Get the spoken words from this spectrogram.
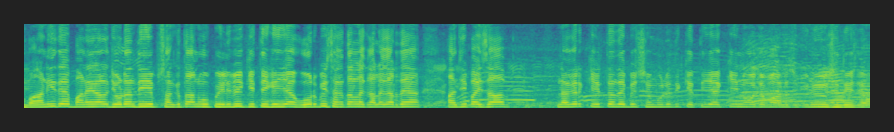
ਬਾਣੀ ਦੇ ਬਾਣੇ ਨਾਲ ਜੋੜਨ ਦੀ ਸੰਗਤਾਂ ਨੂੰ ਅਪੀਲ ਵੀ ਕੀਤੀ ਗਈ ਹੈ। ਹੋਰ ਵੀ ਸੰਗਤਾਂ ਨਾਲ ਗੱਲ ਕਰਦੇ ਹਾਂ। ਹਾਂਜੀ ਭਾਈ ਸਾਹਿਬ ਨਗਰ ਕੀਰਤਨ ਦੇ ਵਿੱਚ ਸ਼ਮੂਲੀਅਤ ਕੀਤੀ ਹੈ। ਕੀ ਨੌਜਵਾਨ ਨੂੰ ਸੰਦੇਸ਼ ਦੇਵੋਗੇ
